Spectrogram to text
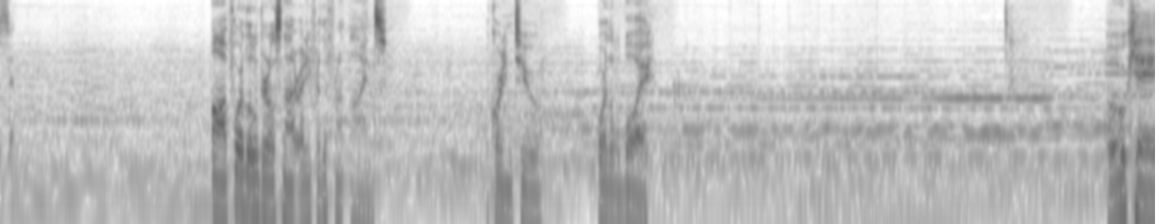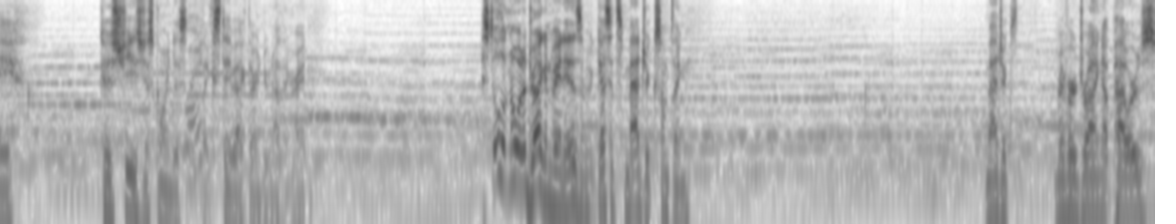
Listen, Aw, poor little girl's not ready for the front lines. According to poor little boy. Okay. Because she's just going to, What? like, stay back there and do nothing, right? I still don't know what a dragon vein is. I guess it's magic something. Magic river drying up powers.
